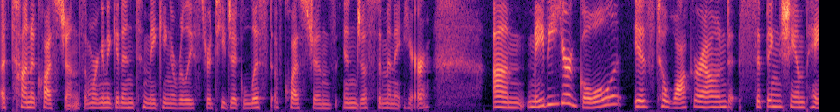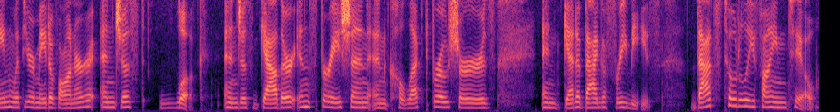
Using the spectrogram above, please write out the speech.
a ton of questions. And we're going to get into making a really strategic list of questions in just a minute here. Um, maybe your goal is to walk around sipping champagne with your maid of honor and just look and just gather inspiration and collect brochures and get a bag of freebies. That's totally fine too.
